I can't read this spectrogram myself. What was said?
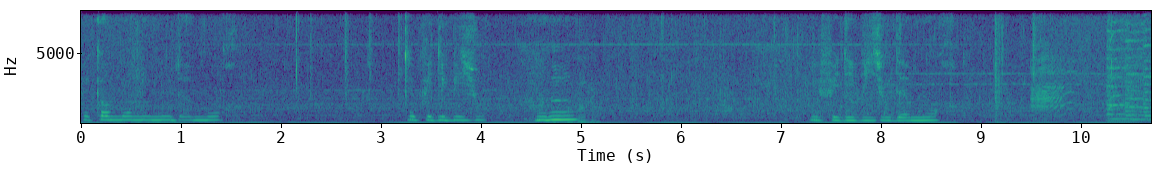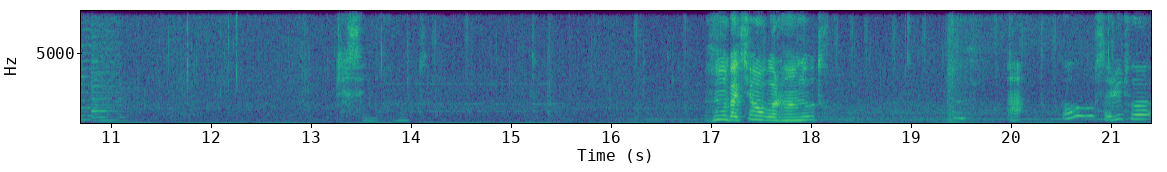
fais comme mon nounou d'amour. Il fait des bisous. Il fait des bisous d'amour. C'est brûlante. Bah tiens, en voilà un autre. Ah. Oh, salut toi.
